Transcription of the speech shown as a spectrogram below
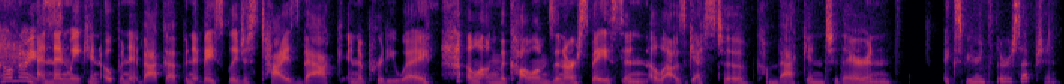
Oh, nice. and then we can open it back up and it basically just ties back in a pretty way along the columns in our space and allows guests to come back into there and experience the reception.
